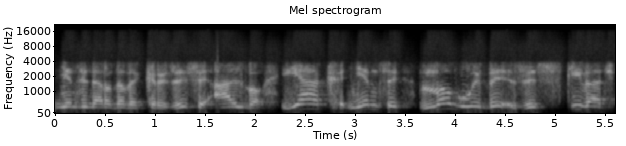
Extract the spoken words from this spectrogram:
międzynarodowe kryzysy, albo jak Niemcy mogłyby zyskiwać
